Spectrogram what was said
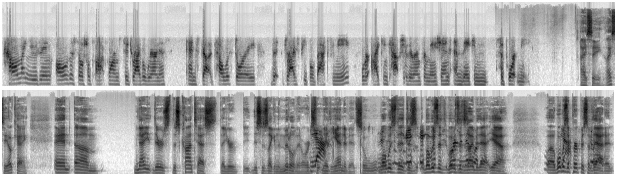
how am I using all of the social platforms to drive awareness and st- tell a story that drives people back to me where I can capture their information and they can support me. I see. I see. Okay. And um, now there's this contest that you're. This is like in the middle of it, or it's Yeah. near the end of it. So what was the des- what was the what was the design of that? Yeah. Uh, what was the purpose of So- that and,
